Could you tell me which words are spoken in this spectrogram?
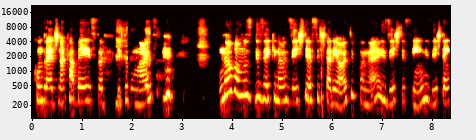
com dread na cabeça e tudo mais. não vamos dizer que não existe esse estereótipo, né? Existe sim, existem,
